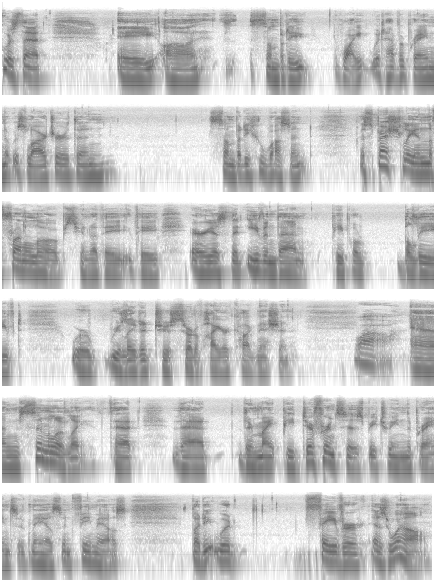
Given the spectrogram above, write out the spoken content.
was that a uh, somebody white would have a brain that was larger than somebody who wasn't, especially in the frontal lobes. You know, the the areas that even then people believed were related to sort of higher cognition Wow. and similarly that that there might be differences between the brains of males and females, but it would favor as well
